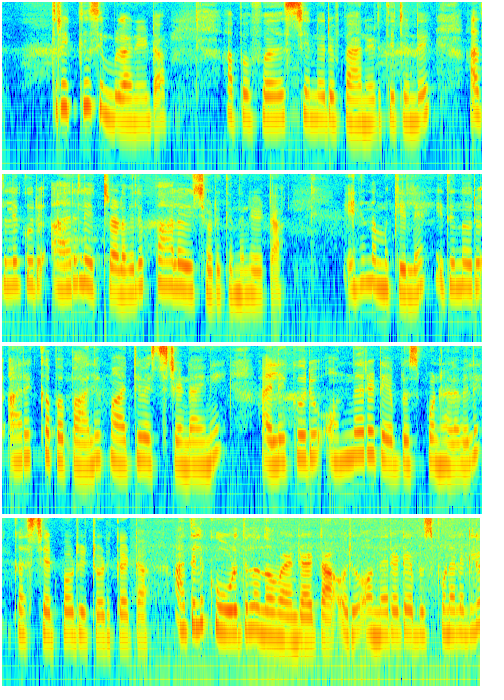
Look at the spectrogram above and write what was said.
അത്രയ്ക്ക് സിമ്പിളാണ് കേട്ടോ. അപ്പോൾ ഫസ്റ്റ് തന്നെ ഒരു പാൻ എടുത്തിട്ടുണ്ട്. അതിലേക്ക് ഒരു അര ലിറ്റർ അളവിൽ പാൽ കൊടുക്കുന്നുണ്ട് കേട്ടോ. ഇനി നമുക്കില്ലേ ഇതിന്ന് ഒരു അരക്കപ്പ് പാൽ മാറ്റി വെച്ചിട്ടുണ്ട് അതിന് അതിലേക്ക് ഒരു ഒന്നര ടേബിൾ സ്പൂൺ അളവിൽ കസ്റ്റേർഡ് പൗഡർ ഇട്ട് കൊടുക്കുക കേട്ടോ അതിൽ കൂടുതലൊന്നും വേണ്ട കേട്ടോ ഒരു ഒന്നര ടേബിൾ സ്പൂൺ അല്ലെങ്കിൽ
